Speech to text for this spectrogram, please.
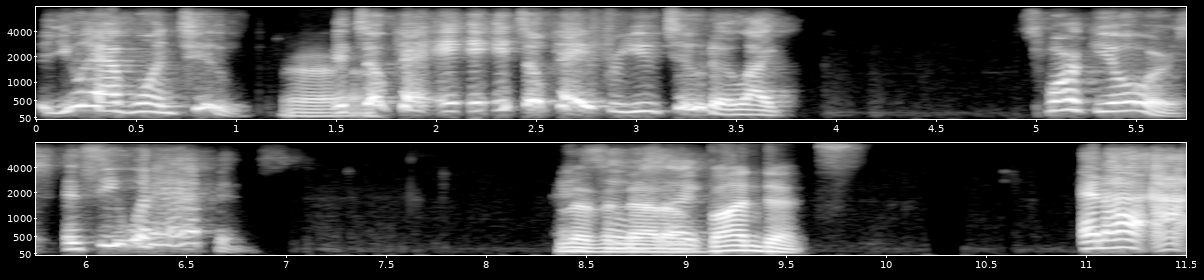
You have one too. Yeah. It's okay. It- it- it's okay for you too to like spark yours and see what happens. Living so that like- abundance. And I, I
